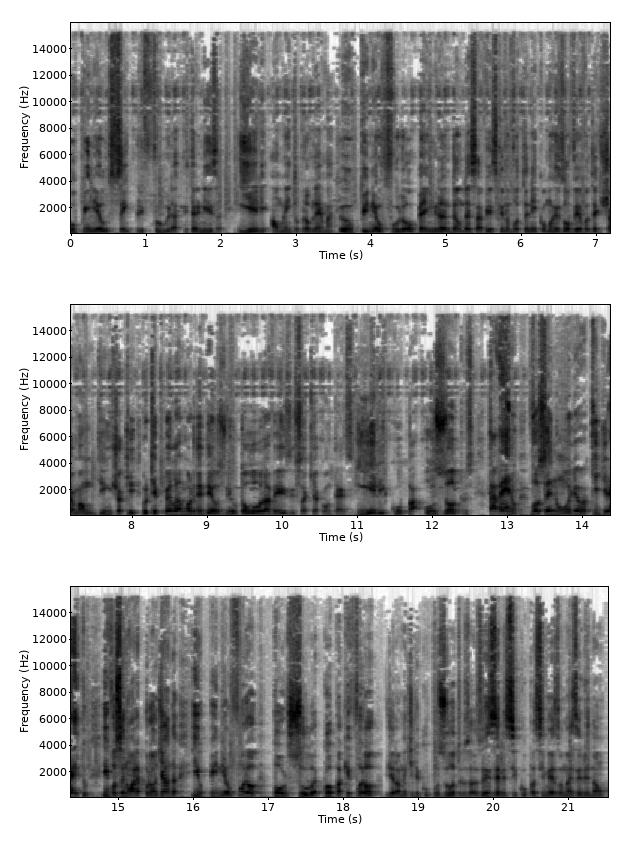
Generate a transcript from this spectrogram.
o pneu sempre fura. Eterniza e ele aumenta o problema. O pneu furou bem grandão dessa vez que não vou ter nem como resolver, vou ter que chamar um guincho aqui, porque pelo amor de Deus, viu? Toda vez isso aqui acontece. E ele culpa os outros. Tá vendo? Você não olhou aqui direito e você não olha por onde anda e o pneu furou por sua culpa que furou. Geralmente ele culpa os outros. Às vezes ele se culpa a si mesmo, mas ele não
